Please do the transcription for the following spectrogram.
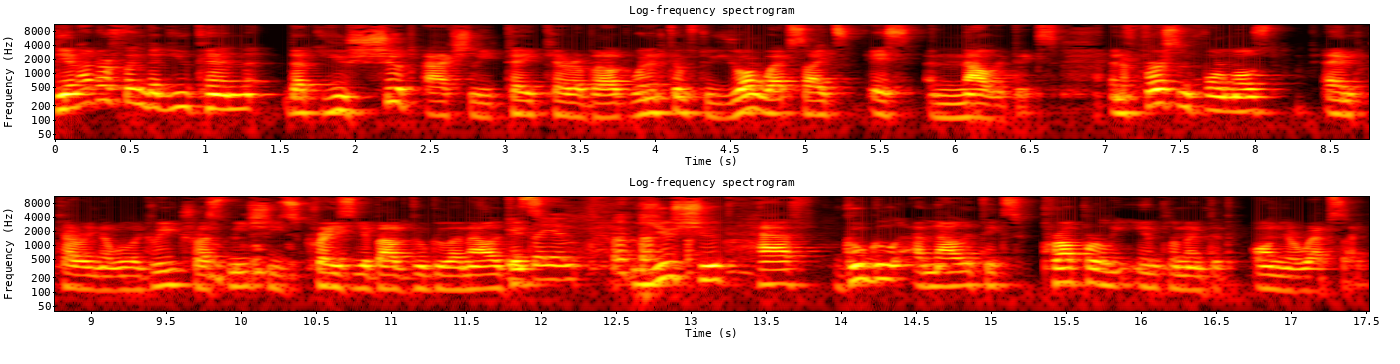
The another thing that you can that you should actually take care about when it comes to your websites is analytics. And first and foremost, and Karina will agree, trust me, she's crazy about Google Analytics. Yes, I am. you should have Google Analytics properly implemented on your website.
